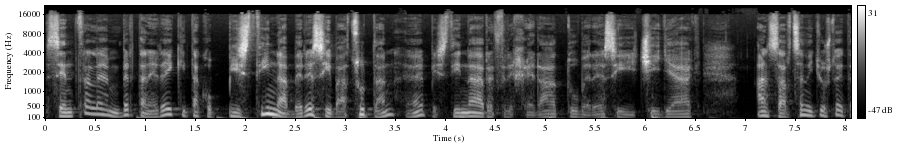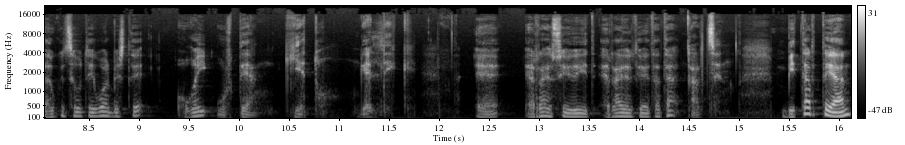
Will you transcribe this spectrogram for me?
zentralean bertan eraikitako piztina berezi batzutan, eh, piztina refrigeratu, berezi, itxillak, han sartzen dituzte, eta dukitzen dute igual beste, hogei urtean, kieto, geldik. E, erradioaktibitatea galtzen. Bitartean,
